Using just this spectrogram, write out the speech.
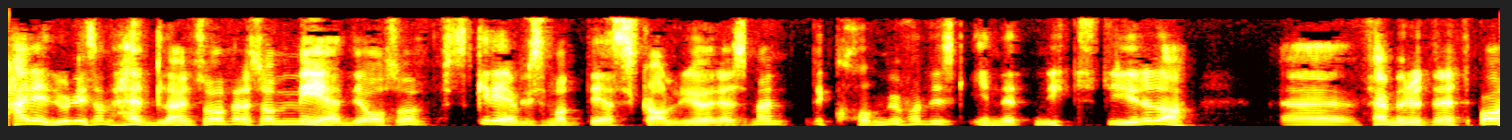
her er det jo liksom headlines òg, for jeg så media også skrev liksom at det skal gjøres. Men det kom jo faktisk inn et nytt styre da, fem minutter etterpå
